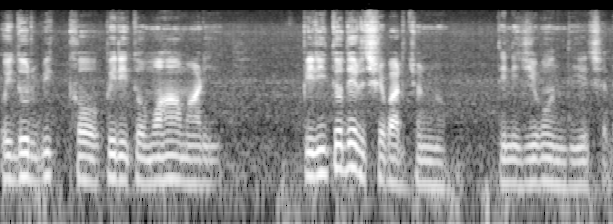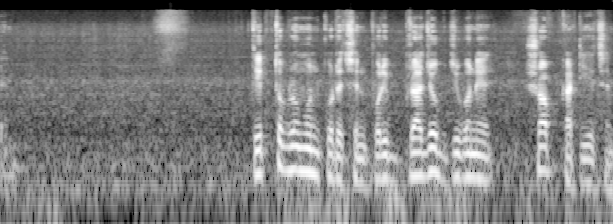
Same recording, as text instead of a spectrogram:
ওই দুর্ভিক্ষ, পীড়িত মহামারী, পীড়িতদের সেবার জন্য তিনি জীবন দিয়েছিলেন। তীর্থভ্রমণ করেছেন, পরিব্রাজক জীবনে সব কাটিয়েছেন,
